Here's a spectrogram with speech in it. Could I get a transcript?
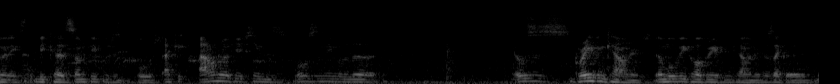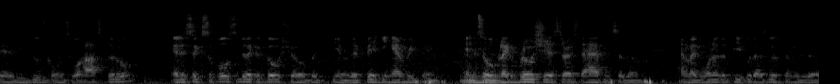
To an extent, because some people just bullshit. I, could, I don't know if you've seen this. What was the name of the? It was this Grave Encounters, a movie called Grave Encounters. It's like a these dudes go into a hospital, and it's like supposed to be like a ghost show, but you know they're faking everything, and so Mhm. like real shit starts to happen to them. And like one of the people that's with them is a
